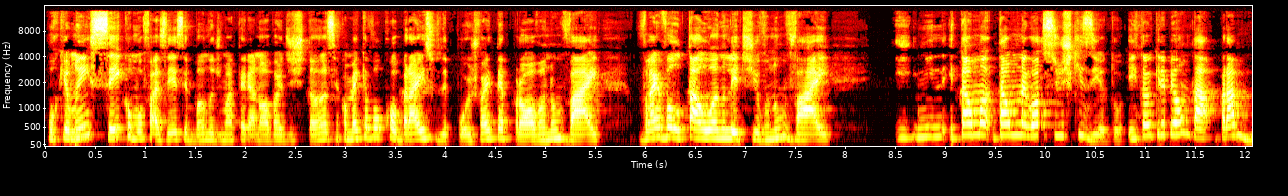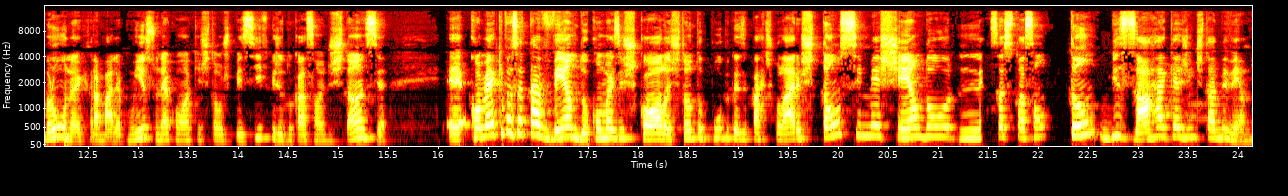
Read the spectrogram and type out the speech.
porque eu nem sei como fazer esse bando de matéria nova à distância. Como é que eu vou cobrar isso depois? Vai ter prova? Não vai. Vai voltar o ano letivo? Não vai e, e tá, uma, tá um negócio esquisito. Então eu queria perguntar para a Bruna, que trabalha com isso, né, com a questão específica de educação à distância, é, como é que você está vendo como as escolas, tanto públicas e particulares, estão se mexendo nessa situação tão bizarra que a gente está vivendo?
